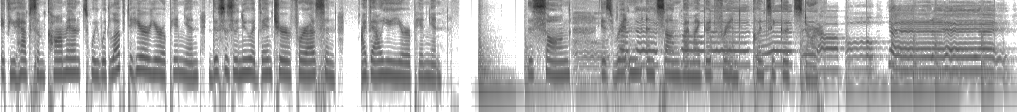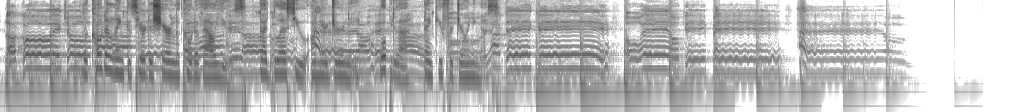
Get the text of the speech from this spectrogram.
if you have some comments, we would love to hear your opinion. This is a new adventure for us and I value your opinion. This song is written and sung by my good friend Quincy Goodstar. Lakota Link is here to share Lakota values. God bless you on your journey. Wopila, thank you for joining us.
